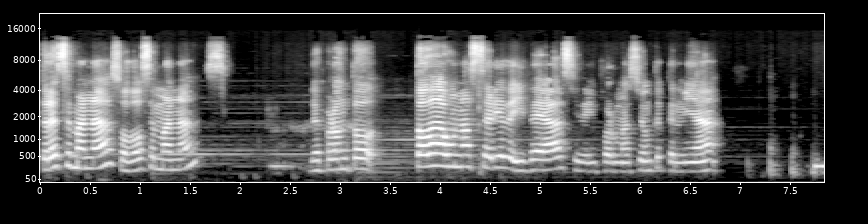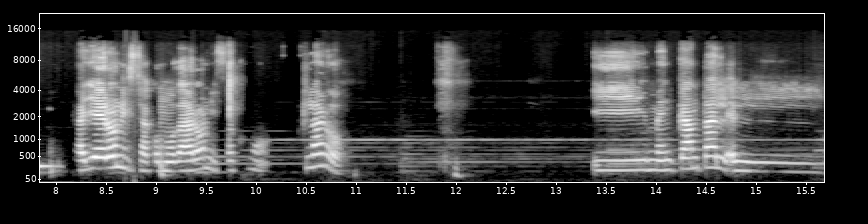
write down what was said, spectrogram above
tres semanas o dos semanas, de pronto toda una serie de ideas y de información que tenía cayeron y se acomodaron y fue como, claro. Y me encanta el,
